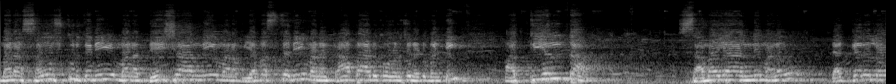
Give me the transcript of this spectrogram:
మన సంస్కృతిని మన దేశాన్ని మన వ్యవస్థని మనం కాపాడుకోవాల్సినటువంటి అత్యంత సమయాన్ని మనం దగ్గరలో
